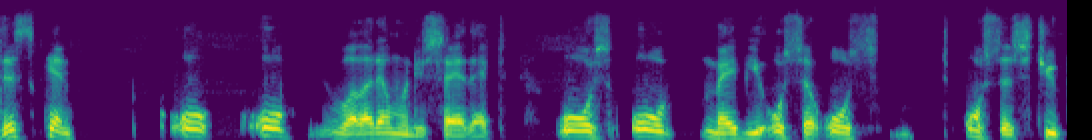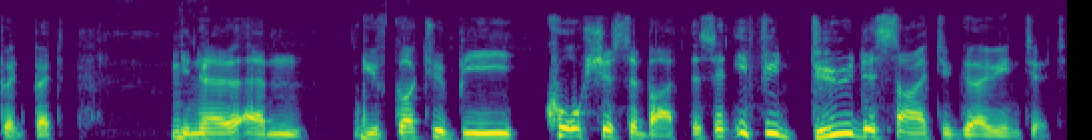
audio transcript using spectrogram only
this can, or, or well, I don't want to say that, or, or maybe also, also, also stupid. But you know, um, you've got to be cautious about this. And if you do decide to go into it,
